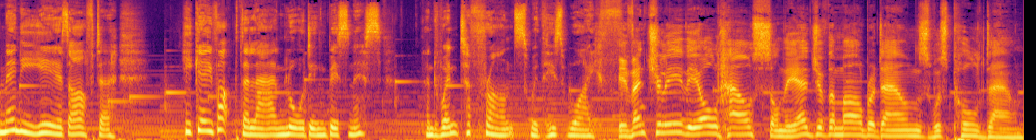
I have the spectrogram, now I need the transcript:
Many years after, he gave up the landlording business and went to France with his wife. Eventually, the old house on the edge of the Marlborough Downs was pulled down.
